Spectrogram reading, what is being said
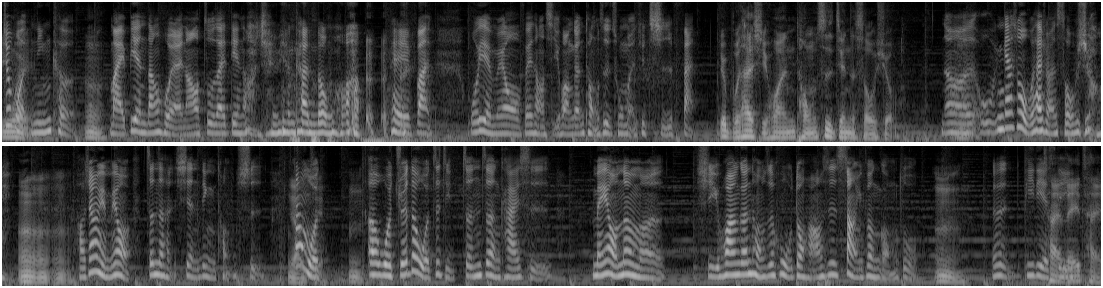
就我宁可嗯。买便当回来，然后坐在电脑前面看动画 配饭，我也没有非常喜欢跟同事出门去吃饭，就不太喜欢同事间的 social。呃，我应该说我不太喜欢 social，嗯嗯嗯，好像也没有真的很限定同事，但我，嗯，呃，我觉得我自己真正开始没有那么喜欢跟同事互动，好像是上一份工作，嗯，就是 PDSD 踩雷踩，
